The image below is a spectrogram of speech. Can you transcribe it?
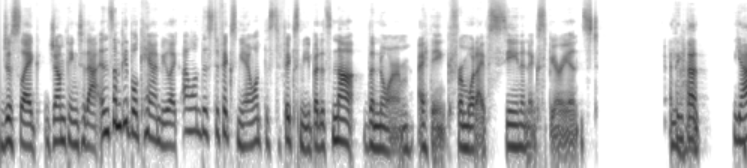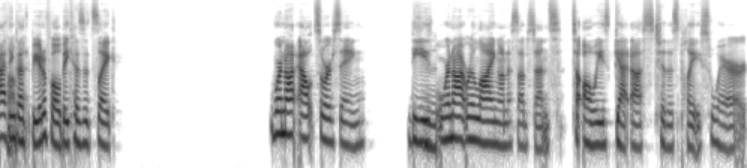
just like jumping to that. And some people can be like, I want this to fix me. I want this to fix me. But it's not the norm, I think, from what I've seen and experienced. I think that, yeah, I think that's beautiful because it's like, we're not outsourcing these, mm we're not relying on a substance to always get us to this place where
